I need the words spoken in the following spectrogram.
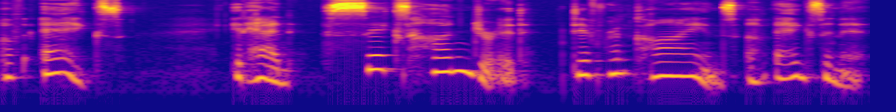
of Eggs. It had 600 different kinds of eggs in it,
